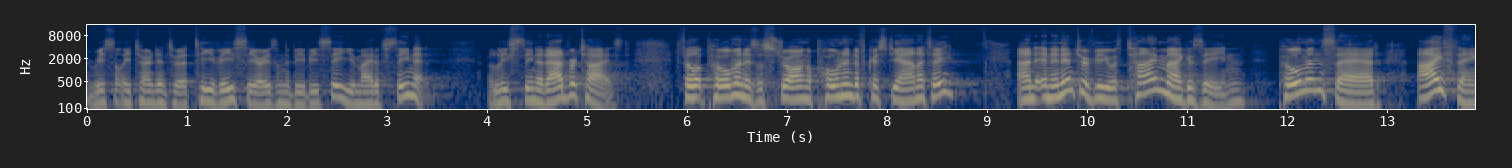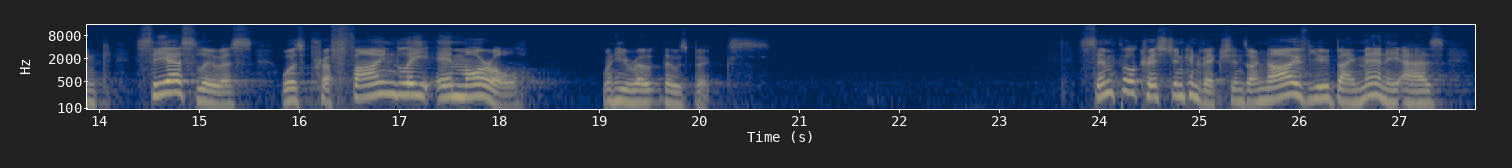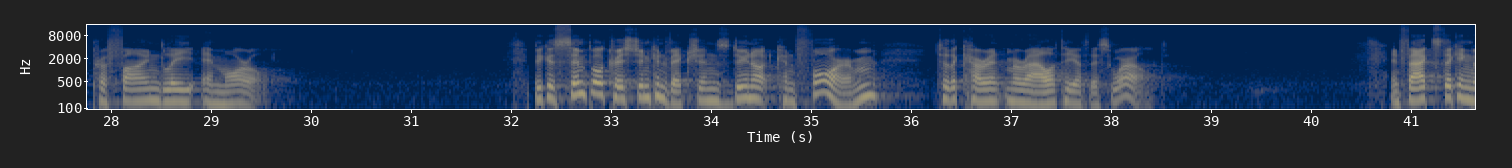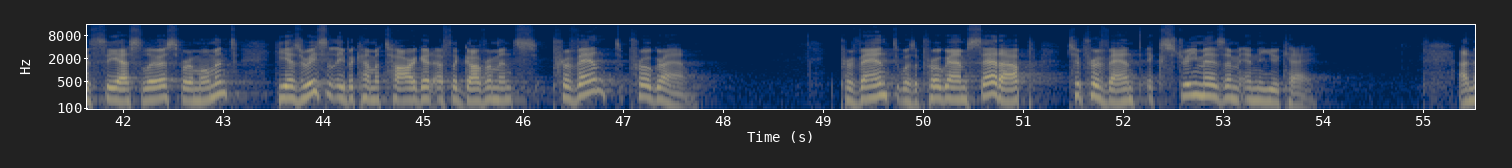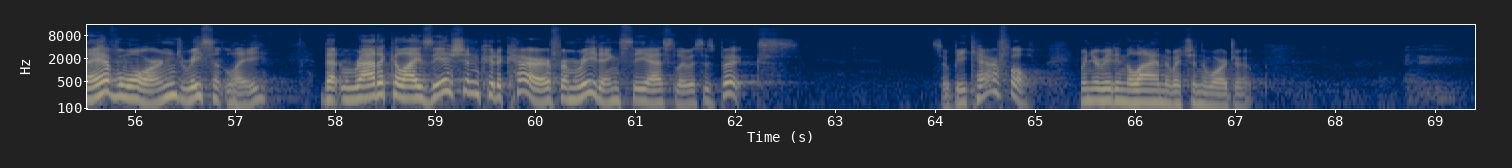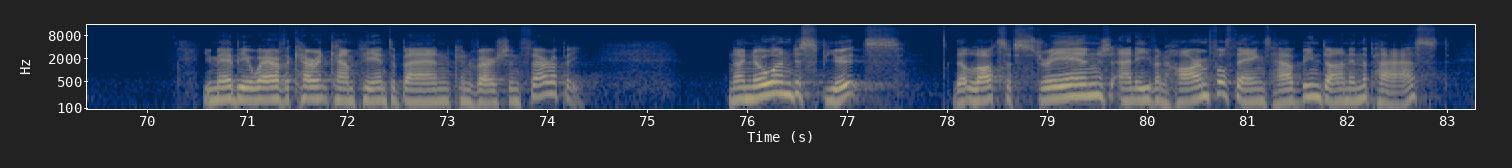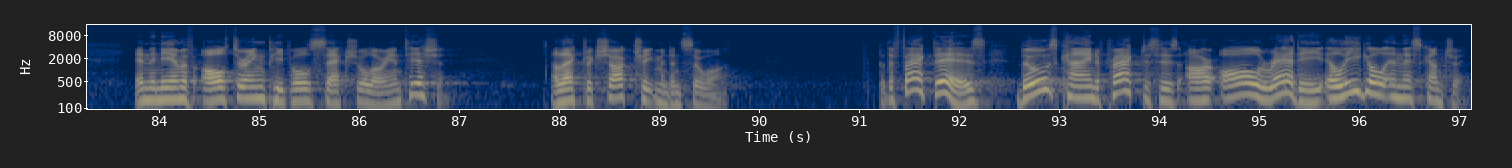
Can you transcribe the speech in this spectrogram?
It recently turned into a TV series on the BBC. You might have seen it, or at least seen it advertised. Philip Pullman is a strong opponent of Christianity, and in an interview with Time magazine, Pullman said, I think C.S. Lewis was profoundly immoral when he wrote those books. Simple Christian convictions are now viewed by many as profoundly immoral. Because simple Christian convictions do not conform to the current morality of this world. In fact, sticking with C.S. Lewis for a moment, he has recently become a target of the government's Prevent program. Prevent was a program set up to prevent extremism in the UK. And they have warned recently that radicalization could occur from reading C.S. Lewis's books. So be careful when you're reading The Lion, the Witch, and the Wardrobe. You may be aware of the current campaign to ban conversion therapy. Now, no one disputes that lots of strange and even harmful things have been done in the past in the name of altering people's sexual orientation, electric shock treatment, and so on. But the fact is, those kind of practices are already illegal in this country.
